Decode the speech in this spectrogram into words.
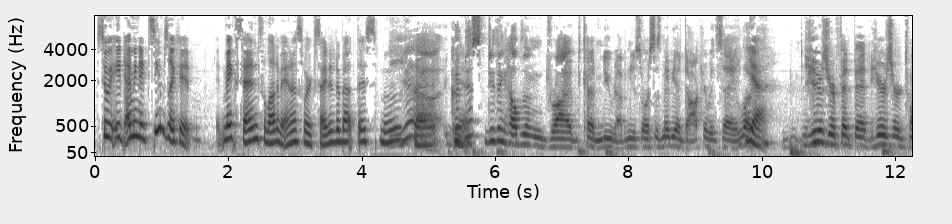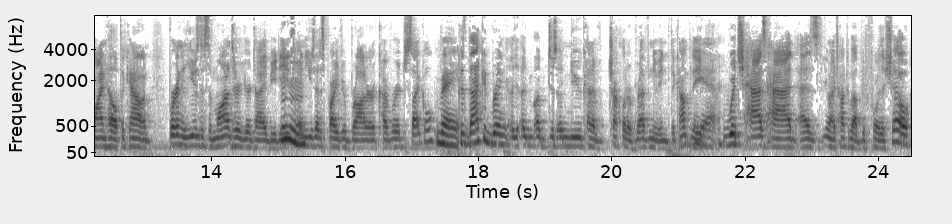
So it, I mean, it seems like it, it makes sense. A lot of analysts were excited about this move. Yeah. but, Could yeah. this, do you think, help them drive kind of new revenue sources? Maybe a doctor would say, look, Yeah. here's your Fitbit, here's your Twine Health account. We're going to use this to monitor your diabetes and use that as part of your broader coverage cycle. Mm-hmm. Right. Because that could bring a, a, just a new kind of truckload of revenue into the company, Yeah. which has had, as you know, I talked about before the show,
